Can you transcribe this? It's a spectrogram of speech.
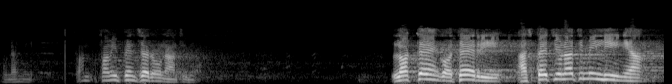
Una mi- fam- fammi pensare un attimo. Lo tengo, Terry, aspetti un attimo in linea.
